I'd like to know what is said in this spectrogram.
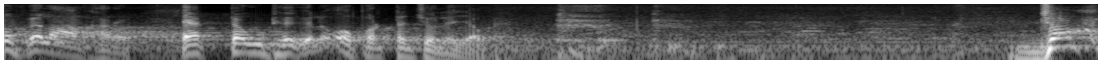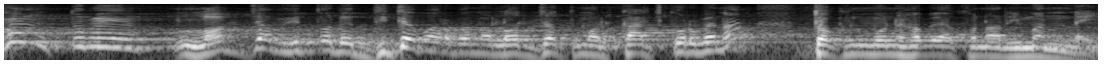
রফেল আখার, একটা উঠে গেলে অপরটা চলে যাবে। যখন তুমি লজ্জা ভিতরে দিতে পারবে না, লজ্জা তোমার কাজ করবে না, তখন মনে হবে এখন আর ইমান নেই।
